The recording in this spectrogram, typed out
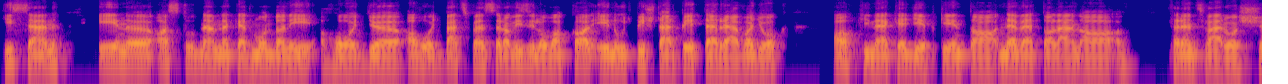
hiszen én azt tudnám neked mondani, hogy ahogy Bud Spencer a vízilovakkal, én úgy Pistár Péterrel vagyok, akinek egyébként a neve talán a Ferencváros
